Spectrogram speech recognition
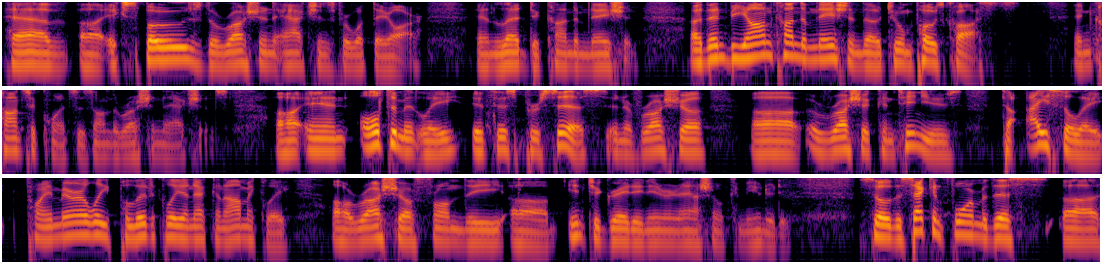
have uh, exposed the Russian actions for what they are and led to condemnation. Uh, then beyond condemnation, though, to impose costs and consequences on the Russian actions. Uh, and ultimately, if this persists and if Russia uh, Russia continues to isolate, primarily politically and economically, uh, Russia from the uh, integrated international community. So the second form of this, uh,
